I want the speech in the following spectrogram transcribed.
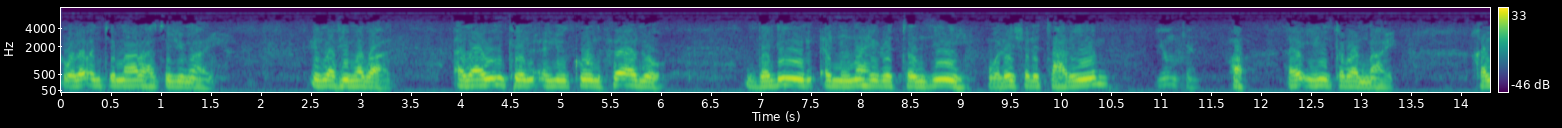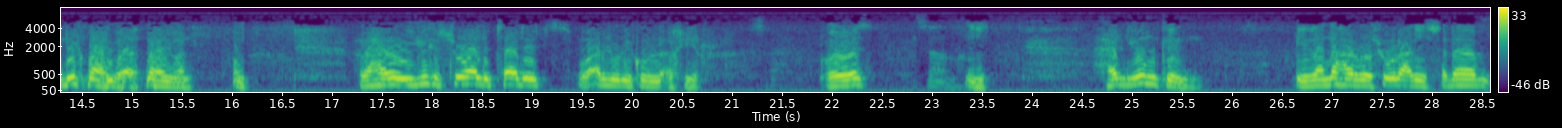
ولو أنت ما راح تجي معي. إلا فيما بعد ألا يمكن أن يكون فعله دليل أنه نهي للتنزيه وليس للتحريم؟ يمكن. آه هي كمان معي. خليك معي بقى دائما راح يجيك السؤال الثالث وأرجو أن يكون الأخير. كويس؟ إن شاء الله. هل يمكن إذا نهى الرسول عليه السلام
